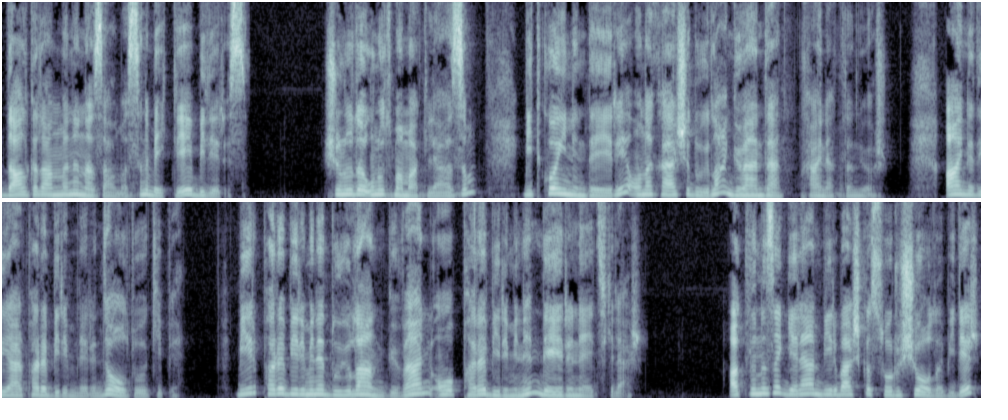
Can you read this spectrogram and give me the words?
dalgalanmanın azalmasını bekleyebiliriz. Şunu da unutmamak lazım, Bitcoin'in değeri ona karşı duyulan güvenden kaynaklanıyor. Aynı diğer para birimlerinde olduğu gibi. Bir para birimine duyulan güven, o para biriminin değerini etkiler. Aklınıza gelen bir başka soru şu olabilir,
